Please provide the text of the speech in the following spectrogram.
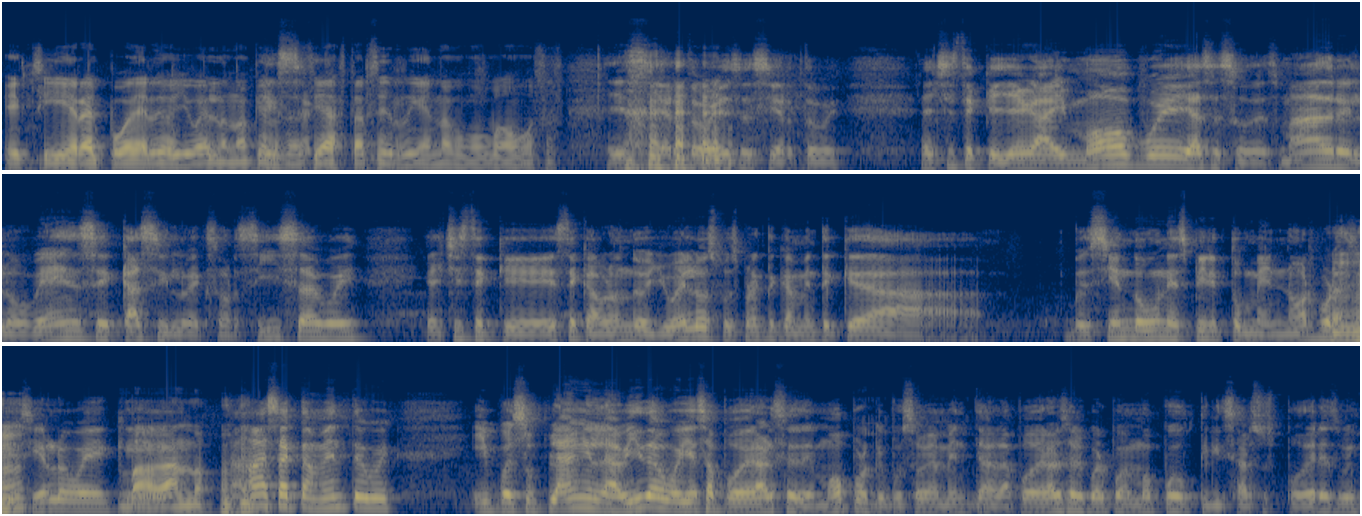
en sí era el poder de Hoyuelo, ¿no? Que los Exacto. hacía estarse riendo como babosos. Es cierto, güey, eso es cierto, güey. El chiste que llega a Mob, güey, hace su desmadre, lo vence, casi lo exorciza, güey. El chiste que este cabrón de hoyuelos, pues prácticamente queda pues, siendo un espíritu menor, por así decirlo, güey. que- Vagando. Ajá, exactamente, güey. Y pues su plan en la vida, güey, es apoderarse de Mob, porque pues obviamente al apoderarse del cuerpo de Mob puede utilizar sus poderes, güey.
